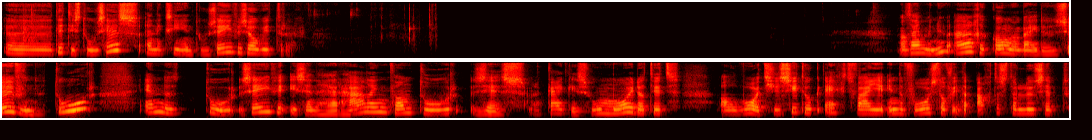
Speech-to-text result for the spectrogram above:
uh, dit is toer 6 en ik zie je in toer 7 zo weer terug dan zijn we nu aangekomen bij de zevende toer. En de toer 7 is een herhaling van toer 6 maar kijk eens hoe mooi dat dit al wordt. Je ziet ook echt waar je in de voorste of in de achterste lus hebt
